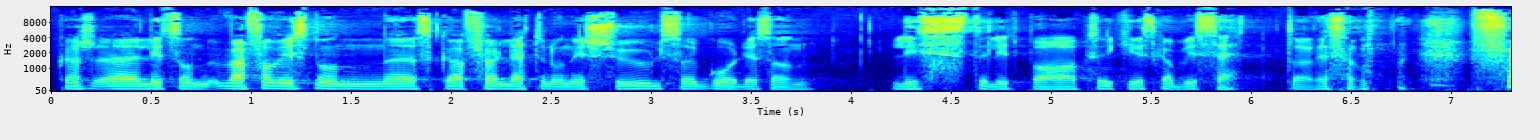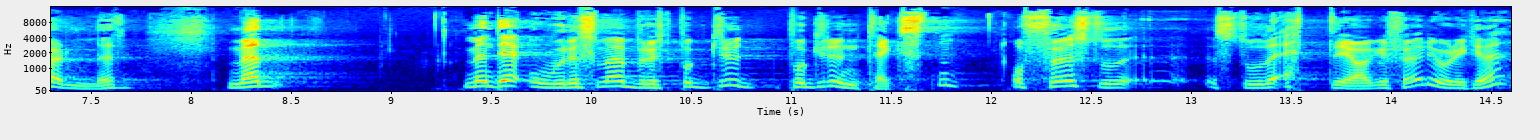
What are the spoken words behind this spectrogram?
Kanskje eh, litt sånn, I hvert fall hvis noen eh, skal følge etter noen i skjul, så går de sånn liste litt bak, så ikke de skal bli sett. og liksom Følger. Men, men det ordet som er brutt på, grunn, på grunnteksten Og før sto det, sto det 'etterjager' før, gjorde det ikke det?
